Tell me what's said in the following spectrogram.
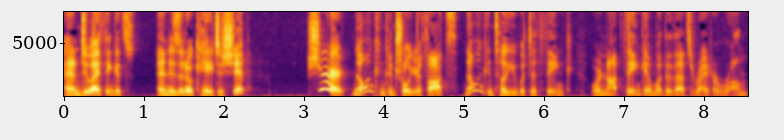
and do I think it's and is it okay to ship? Sure. No one can control your thoughts. No one can tell you what to think or not think and whether that's right or wrong.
